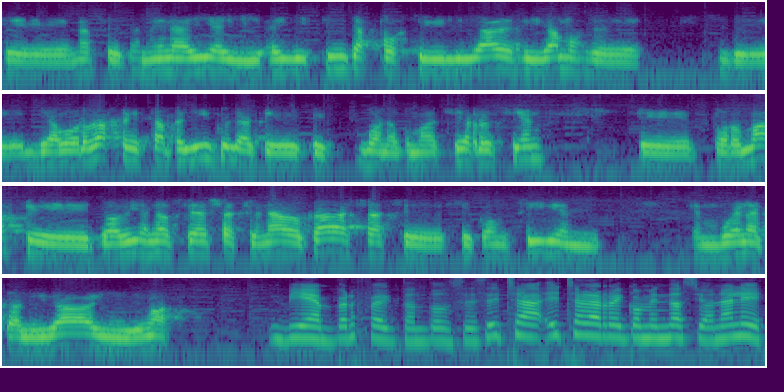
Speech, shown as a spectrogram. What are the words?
eh, no sé, también ahí hay, hay distintas posibilidades, digamos, de, de, abordaje de esta película que, que, bueno, como decía recién, por más que todavía no se haya accionado acá, ya se, se consiguen en buena calidad y demás. Bien, perfecto. Entonces, hecha, hecha la recomendación. Ale,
